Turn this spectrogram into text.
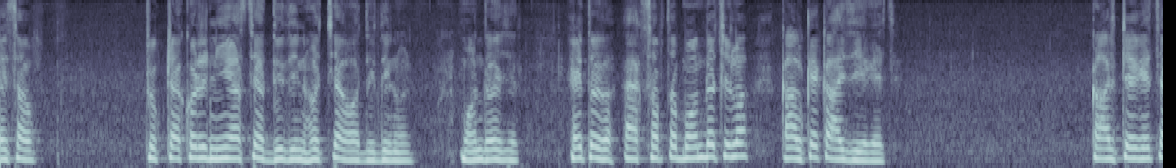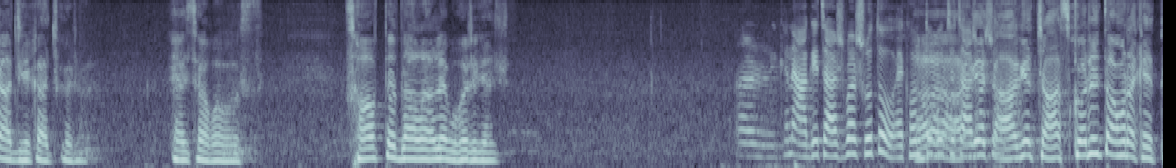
এইসব টুকটাক করে নিয়ে আসছে আর দুদিন হচ্ছে আবার দুদিন বন্ধ হয়ে যাচ্ছে এই তো এক সপ্তাহ বন্ধ ছিল কালকে কাজ দিয়ে গেছে। কাজ টেয়ে গেছে আজকে কাজ করবে এইসব অবস্থা। সব তো দালালে ভরে গেছে। আর এখানে আগে চাষবাস হতো? এখন তো হ্যাঁ, বলছে আগে চাষ করেই তো আমরা খেত।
